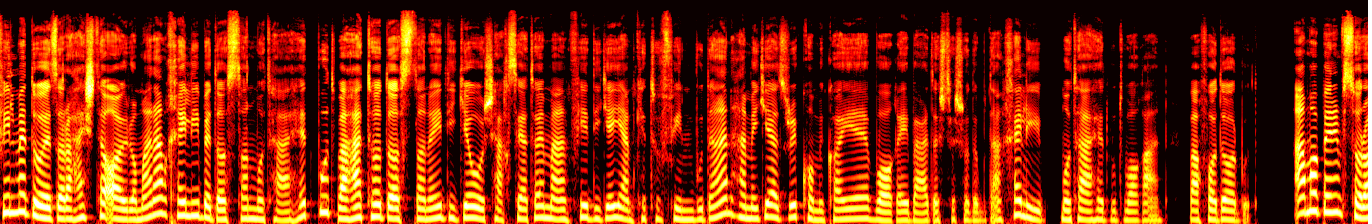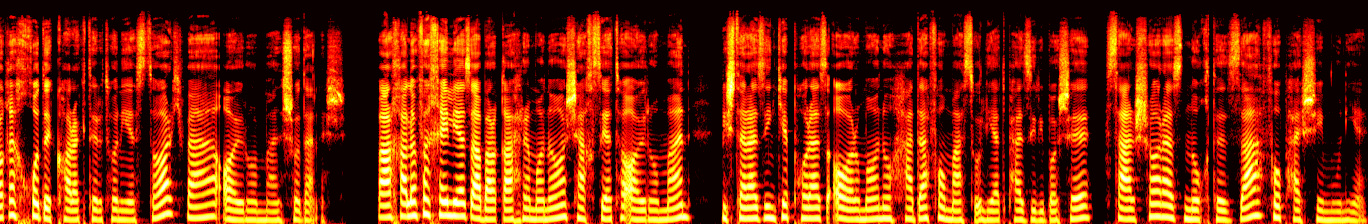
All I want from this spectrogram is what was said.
فیلم 2008 آیرومن هم خیلی به داستان متعهد بود و حتی داستانهای دیگه و شخصیت منفی دیگه هم که تو فیلم بودن همگی از روی کمیکای واقعی برداشته شده بودن. خیلی متعهد بود واقعا وفادار بود. اما بریم سراغ خود کاراکتر تونی استارک و آیرون من شدنش. برخلاف خیلی از ابرقهرمانا شخصیت آیرون بیشتر از اینکه پر از آرمان و هدف و مسئولیت پذیری باشه سرشار از نقطه ضعف و پشیمونیه.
